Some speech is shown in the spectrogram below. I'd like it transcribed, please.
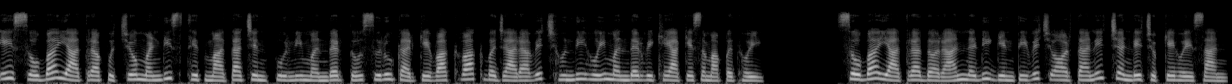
ਇਹ ਸੋਭਾ ਯਾਤਰਾ ਪੁੱਛੋ ਮੰਡੀ ਸਥਿਤ ਮਾਤਾ ਚਿੰਤਪੁਰਨੀ ਮੰਦਿਰ ਤੋਂ ਸ਼ੁਰੂ ਕਰਕੇ ਵੱਖ-ਵੱਖ ਬਾਜ਼ਾਰਾਂ ਵਿੱਚ ਹੁੰਦੀ ਹੋਈ ਮੰਦਿਰ ਵਿਖੇ ਆ ਕੇ ਸਮਾਪਤ ਹੋਈ। ਸੋਭਾ ਯਾਤਰਾ ਦੌਰਾਨ ਨਦੀ ਗਿਣਤੀ ਵਿੱਚ ਔਰਤਾਂ ਨੇ ਝੰਡੇ ਚੁੱਕੇ ਹੋਏ ਸਨ।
